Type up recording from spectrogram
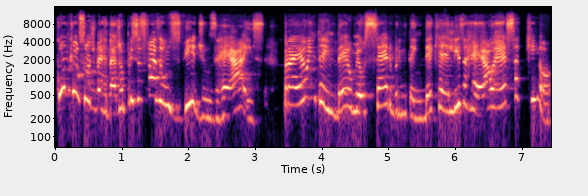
como que eu sou de verdade? Eu preciso fazer uns vídeos reais para eu entender, o meu cérebro entender que a Elisa real é essa aqui, ó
